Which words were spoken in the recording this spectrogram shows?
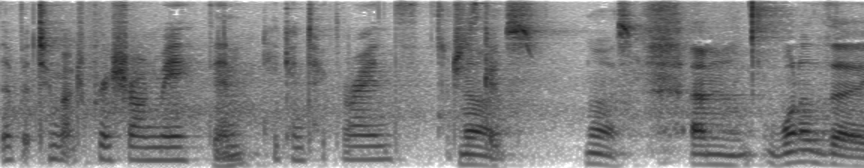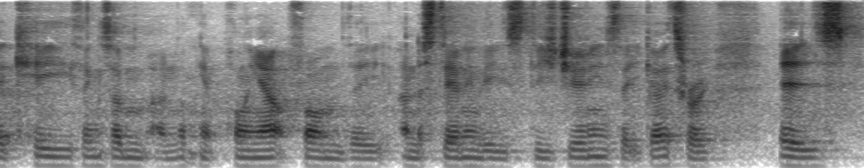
a bit too much pressure on me, then he can take the reins, which is good. Nice. Um, one of the key things I'm, I'm looking at pulling out from the understanding these these journeys that you go through is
